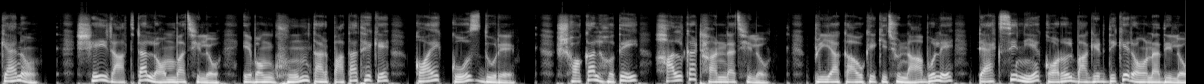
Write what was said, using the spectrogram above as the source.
কেন? সেই রাতটা লম্বা ছিল এবং ঘুম তার পাতা থেকে কয়েক কোষ দূরে। সকাল হতেই হালকা ঠান্ডা ছিল। প্রিয়া কাউকে কিছু না বলে ট্যাক্সি নিয়ে করলবাগের দিকে রওনা দিল।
